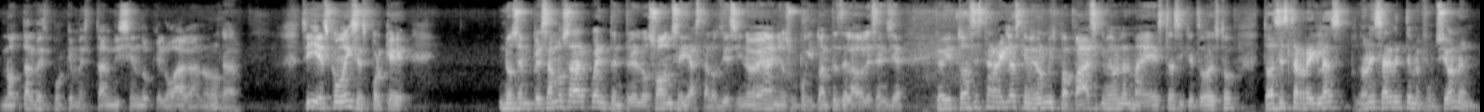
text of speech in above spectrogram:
no tal vez porque me están diciendo que lo haga, ¿no? Claro. Sí, es como dices, porque nos empezamos a dar cuenta entre los 11 y hasta los 19 años, un poquito antes de la adolescencia, que oye, todas estas reglas que me dieron mis papás y que me dieron las maestras y que todo esto, todas estas reglas, pues no necesariamente me funcionan.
